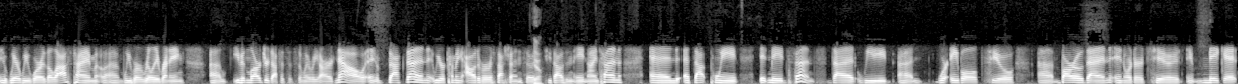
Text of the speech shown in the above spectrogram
you know, where we were the last time um, we were really running uh, even larger deficits than where we are now. And back then, we were coming out of a recession, so yeah. 2008, 9, 10, and at that point, it made sense that we uh, were able to uh, borrow then in order to make it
